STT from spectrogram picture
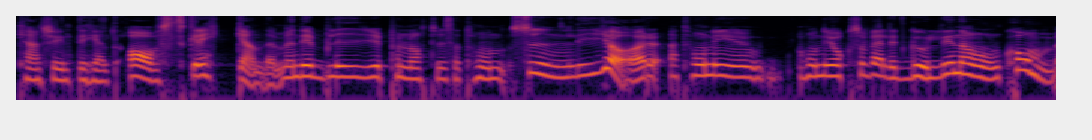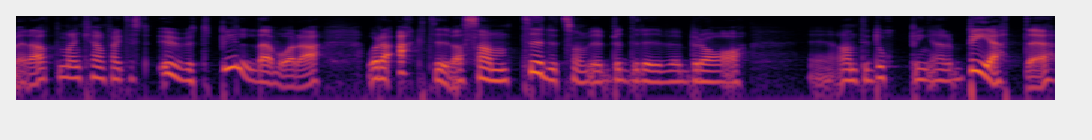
kanske inte helt avskräckande, men det blir ju på något vis att hon synliggör att hon är ju hon är också väldigt gullig när hon kommer, att man kan faktiskt utbilda våra, våra aktiva samtidigt som vi bedriver bra eh, Eh, antidopingarbete,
